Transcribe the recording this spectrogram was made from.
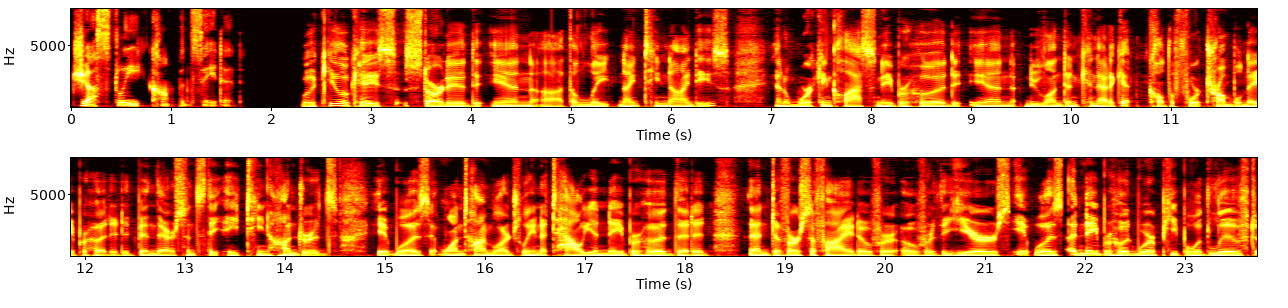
justly compensated. Well, the Kelo case started in uh, the late 1990s in a working class neighborhood in New London, Connecticut, called the Fort Trumbull neighborhood. It had been there since the 1800s. It was at one time largely an Italian neighborhood that had then diversified over, over the years. It was a neighborhood where people had lived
